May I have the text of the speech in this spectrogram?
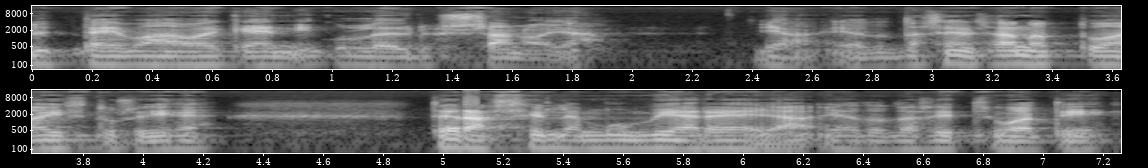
nyt ei vaan oikein niin kuin löydy sanoja. Ja, ja tota sen sanottua istui siihen terassille mun viereen ja, ja tota sitten juotiin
